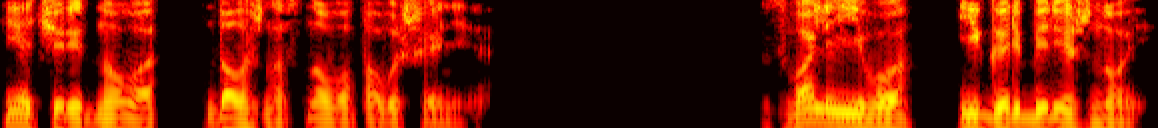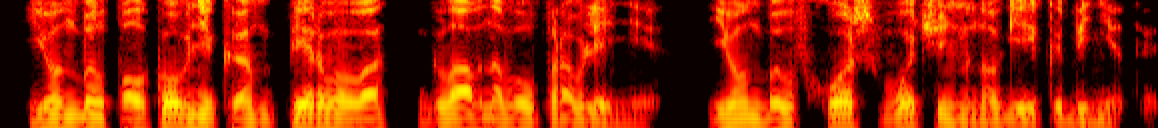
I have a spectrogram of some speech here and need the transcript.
и очередного должностного повышения. Звали его Игорь Бережной, и он был полковником первого главного управления, и он был вхож в очень многие кабинеты.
